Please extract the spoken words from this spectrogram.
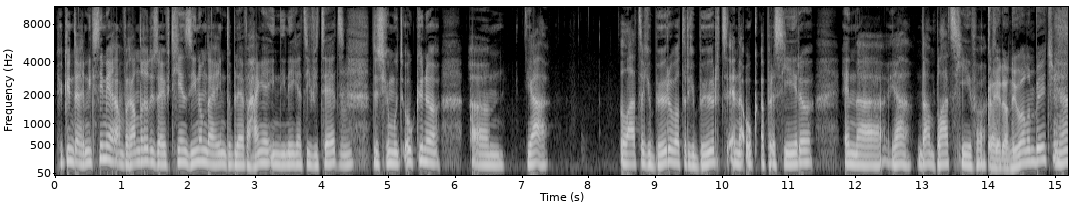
je kunt daar niks meer aan veranderen, dus dat heeft geen zin om daarin te blijven hangen, in die negativiteit. Dus je moet ook kunnen... ehm, ja, laten gebeuren wat er gebeurt en dat ook appreciëren en eh, ja, dat een plaats geven. Kan je dat nu al een beetje? Ja.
